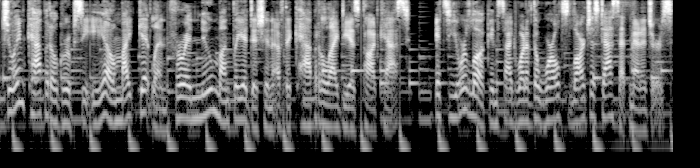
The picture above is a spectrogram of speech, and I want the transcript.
Join Capital Group CEO Mike Gitlin for a new monthly edition of the Capital Ideas Podcast. It's your look inside one of the world's largest asset managers.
